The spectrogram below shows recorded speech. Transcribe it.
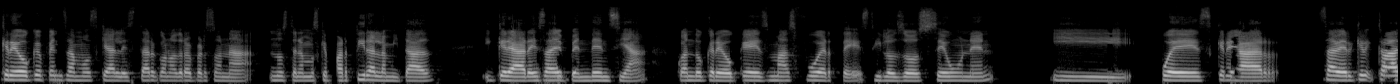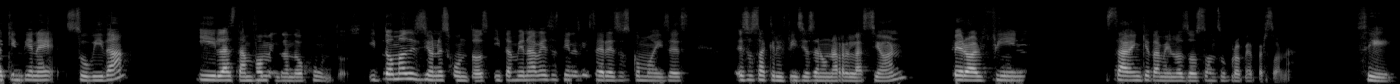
creo que pensamos que al estar con otra persona nos tenemos que partir a la mitad y crear esa dependencia, cuando creo que es más fuerte si los dos se unen y puedes crear, saber que cada quien tiene su vida y la están fomentando juntos y tomas decisiones juntos y también a veces tienes que hacer esos, como dices, esos sacrificios en una relación, pero al fin saben que también los dos son su propia persona. Sí,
